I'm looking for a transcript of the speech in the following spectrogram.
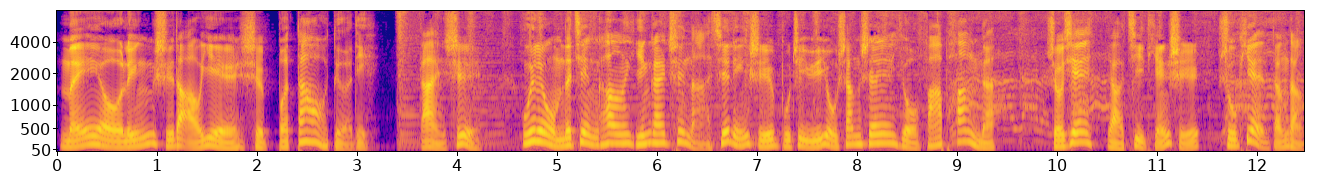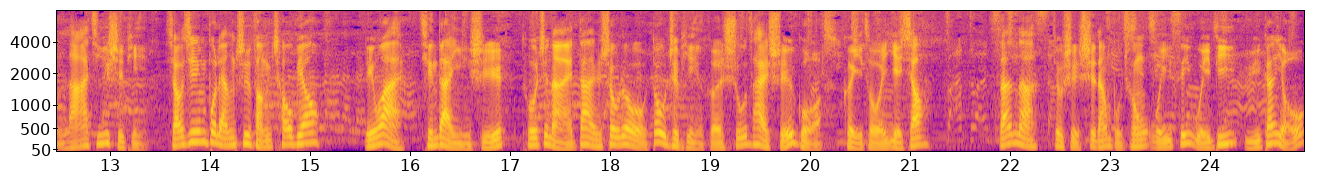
没有零食的熬夜是不道德的。”但是。为了我们的健康，应该吃哪些零食不至于又伤身又发胖呢？首先要忌甜食、薯片等等垃圾食品，小心不良脂肪超标。另外，清淡饮食，脱脂奶、蛋、瘦肉、豆制品和蔬菜水果可以作为夜宵。三呢，就是适当补充维 C、维 B、鱼肝油。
